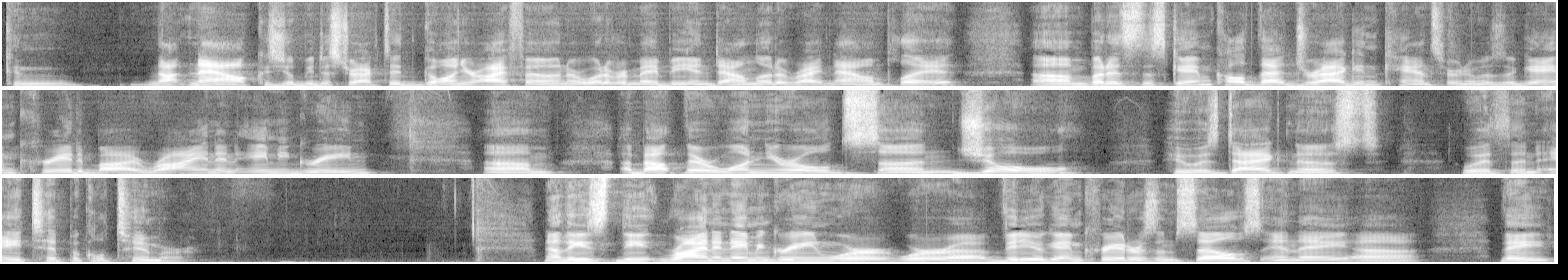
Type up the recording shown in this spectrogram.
can, not now because you'll be distracted, go on your iPhone or whatever it may be and download it right now and play it. Um, but it's this game called That Dragon Cancer, and it was a game created by Ryan and Amy Green um, about their one year old son, Joel, who was diagnosed with an atypical tumor. Now, these, the, Ryan and Amy Green were, were uh, video game creators themselves, and they, uh, they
